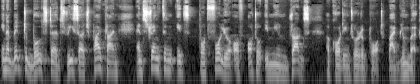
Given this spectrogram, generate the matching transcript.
in a bid to bolster its research pipeline and strengthen its portfolio of autoimmune drugs, according to a report by Bloomberg.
